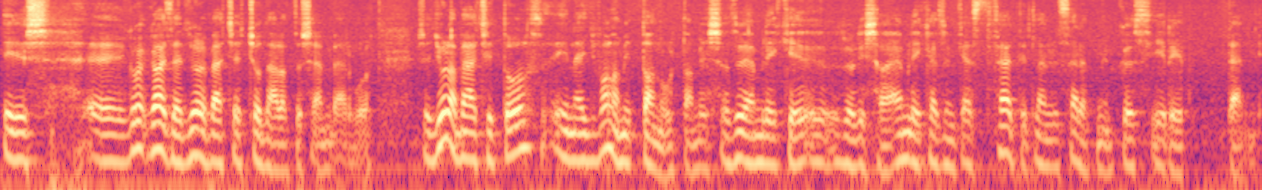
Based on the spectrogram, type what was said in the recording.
és Gajzer Gyula bácsi egy csodálatos ember volt. És a Gyula bácsitól én egy valamit tanultam, és az ő emlékéről is, ha emlékezünk, ezt feltétlenül szeretném közhírét tenni.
